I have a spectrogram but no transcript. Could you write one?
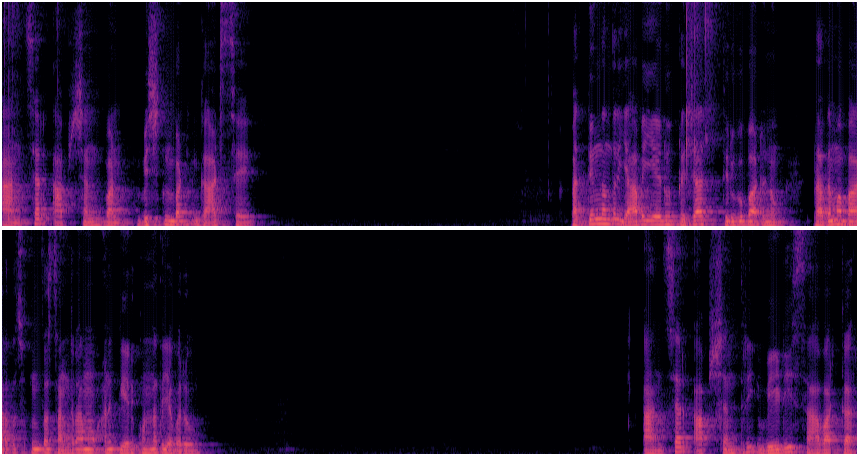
Answer option one Vishnubhat Godse. పద్దెనిమిది వందల యాభై ఏడు ప్రజా తిరుగుబాటును ప్రథమ భారత స్వతంత్ర సంగ్రామం అని పేర్కొన్నది ఎవరు? ఆన్సర్ ఆప్షన్ త్రీ విడి సావర్కర్.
